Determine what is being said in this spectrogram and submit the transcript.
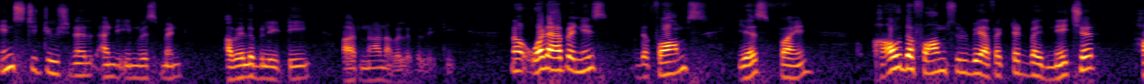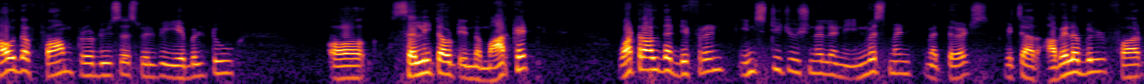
institutional and investment availability or non-availability. Now, what happen is the farms yes fine, how the farms will be affected by nature, how the farm producers will be able to uh, sell it out in the market, what are all the different institutional and investment methods which are available for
